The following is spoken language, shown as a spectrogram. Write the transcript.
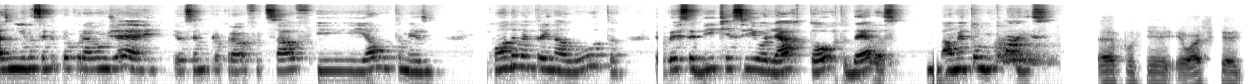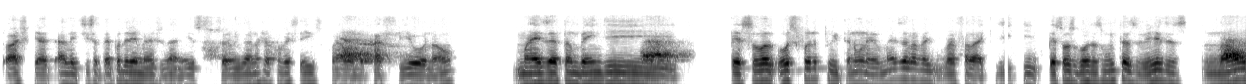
as meninas sempre procuravam GR, eu sempre procurava futsal e a luta mesmo. Quando eu entrei na luta, eu percebi que esse olhar torto delas aumentou muito mais. É, porque eu acho que eu acho que a Letícia até poderia me ajudar nisso. Se eu não me engano, eu já conversei isso com ela no café ou não. Mas é também de pessoas, ou se for no Twitter, não lembro, mas ela vai, vai falar aqui que pessoas gordas muitas vezes não,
